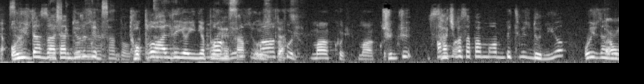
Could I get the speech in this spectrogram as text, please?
Ya o yüzden zaten diyoruz ya toplu önemli. halde yayın yapalım Ma- diyoruz. o yüzden. makul, makul, makul. Çünkü saçma Ama- sapan muhabbetimiz dönüyor. O yüzden Tamam.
